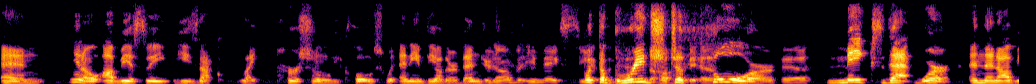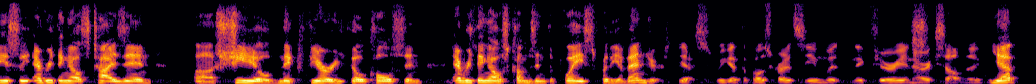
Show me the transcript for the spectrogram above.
and, you know, obviously he's not like personally close with any of the other Avengers. No, but he makes. he but the bridge to yeah. Thor Yeah. makes that work. And then obviously everything else ties in. Uh, Shield, Nick Fury, Phil Coulson, everything else comes into place for the Avengers. Yes, we get the post credit scene with Nick Fury and Eric Selvig. Yep,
